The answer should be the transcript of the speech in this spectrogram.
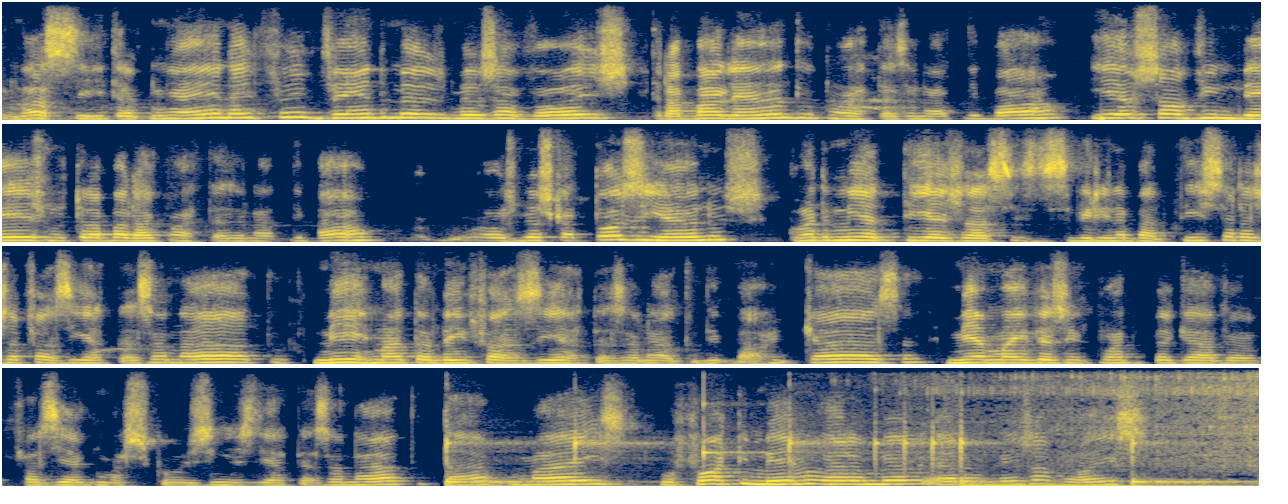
nasci em Trapinhaena e fui vendo meus, meus avós trabalhando com artesanato de barro, e eu só vim mesmo trabalhar com artesanato de barro aos meus 14 anos, quando minha tia já, Batista, ela já fazia artesanato, minha irmã também fazia artesanato de barro em casa, minha mãe, de vez em quando, pegava, fazia algumas coisinhas de artesanato, tá? mas o forte mesmo era meu, eram meus avós.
